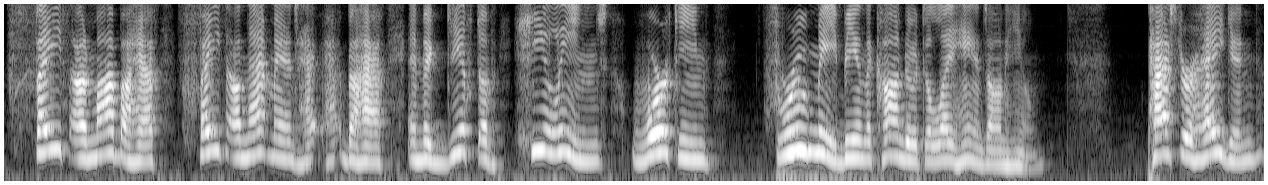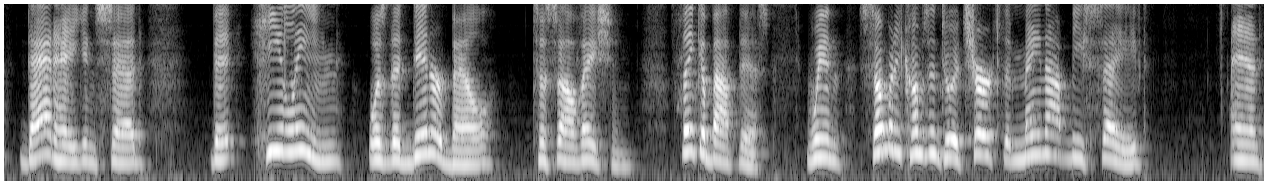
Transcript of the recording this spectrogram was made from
faith on my behalf, faith on that man's ha- behalf, and the gift of healings working through me, being the conduit to lay hands on him. Pastor Hagin, Dad Hagin, said that healing was the dinner bell to salvation. Think about this. When somebody comes into a church that may not be saved, and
